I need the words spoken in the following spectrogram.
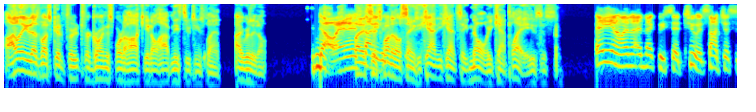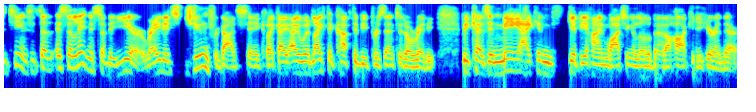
I don't think it does much good for for growing the sport of hockey at all. Having these two teams playing, I really don't. No, and it's but it's just even, one of those things. You can't you can't say no. You can't play. It's just and, you know, and, and like we said too, it's not just the teams; it's a, it's the lateness of the year, right? It's June for God's sake. Like I, I would like the cup to be presented already, because in May I can get behind watching a little bit of hockey here and there.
